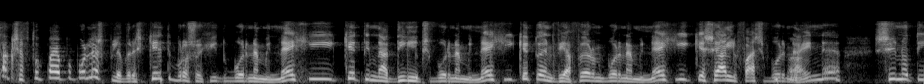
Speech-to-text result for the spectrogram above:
Εντάξει, αυτό πάει από πολλές πλευρές. Και την προσοχή του μπορεί να μην έχει, και την αντίληψη μπορεί να μην έχει, και το ενδιαφέρον μπορεί να μην έχει, και σε άλλη φάση μπορεί να είναι. Συν ότι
